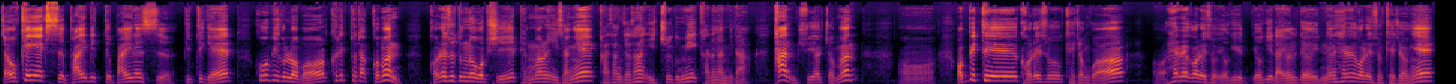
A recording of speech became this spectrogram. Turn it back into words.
자, OKX, 바이비트, 바이낸스, 비트겟, 후비글로벌, 크립토닷컴은 거래소 등록 없이 100만원 이상의 가상자산 이출금이 가능합니다. 단, 주의할 점은, 어, 업비트 거래소 계정과 어, 해외 거래소 여기 여기 나열되어 있는 해외 거래소 계정의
